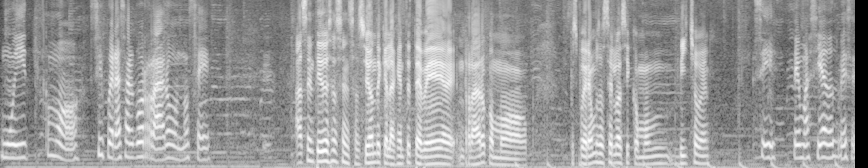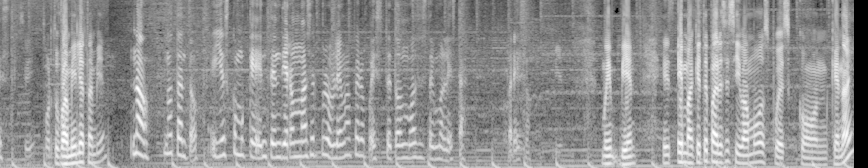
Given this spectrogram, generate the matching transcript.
muy como si fueras algo raro, no sé. ¿Has sentido esa sensación de que la gente te ve raro como, pues podríamos hacerlo así como un bicho, ¿eh? Sí, demasiadas veces. ¿Por tu familia también? No, no tanto. Ellos como que entendieron más el problema, pero pues de todos modos estoy molesta por eso. Muy bien. Eh, Emma, ¿qué te parece si vamos pues con Kenai?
